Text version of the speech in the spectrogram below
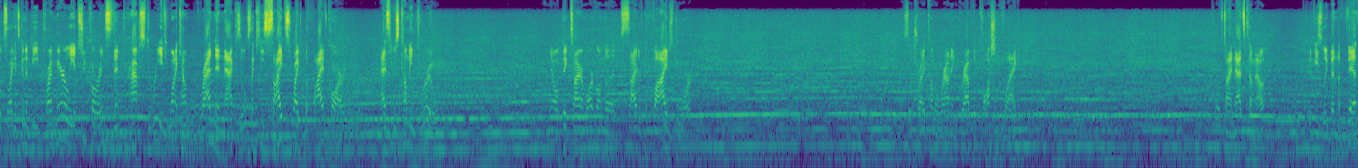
looks like it's going to be primarily a two-car incident, perhaps three if you want to count Gradden in that, because it looks like he sideswiped the five-car as he was coming through. Now a big tire mark on the side of the fives door. So try to come around and grab the caution flag. Time that's come out. Could have easily been the fifth.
